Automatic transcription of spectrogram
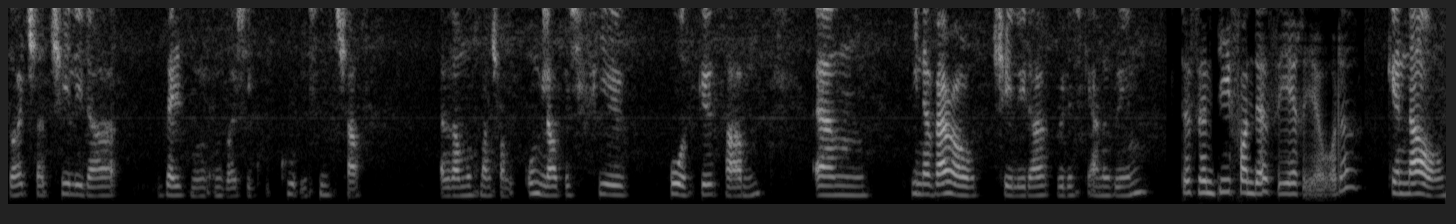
deutscher Cheerleader selten in solche guten Teams schafft. Also da muss man schon unglaublich viel hohe Skills haben. Ähm, die Navarro Cheerleader würde ich gerne sehen. Das sind die von der Serie, oder? Genau.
